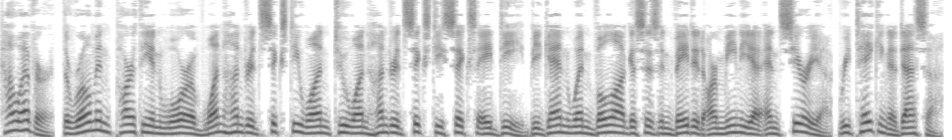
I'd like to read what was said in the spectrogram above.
However, the Roman-Parthian War of 161–166 AD began when Vologases invaded Armenia and Syria, retaking Edessa.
